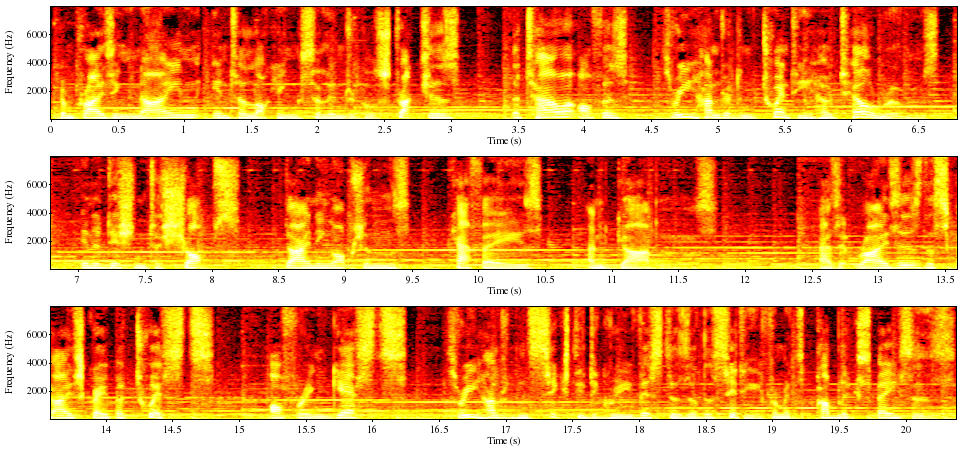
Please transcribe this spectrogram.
Comprising nine interlocking cylindrical structures, the tower offers 320 hotel rooms, in addition to shops, dining options, cafes, and gardens. As it rises, the skyscraper twists, offering guests 360-degree vistas of the city from its public spaces.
